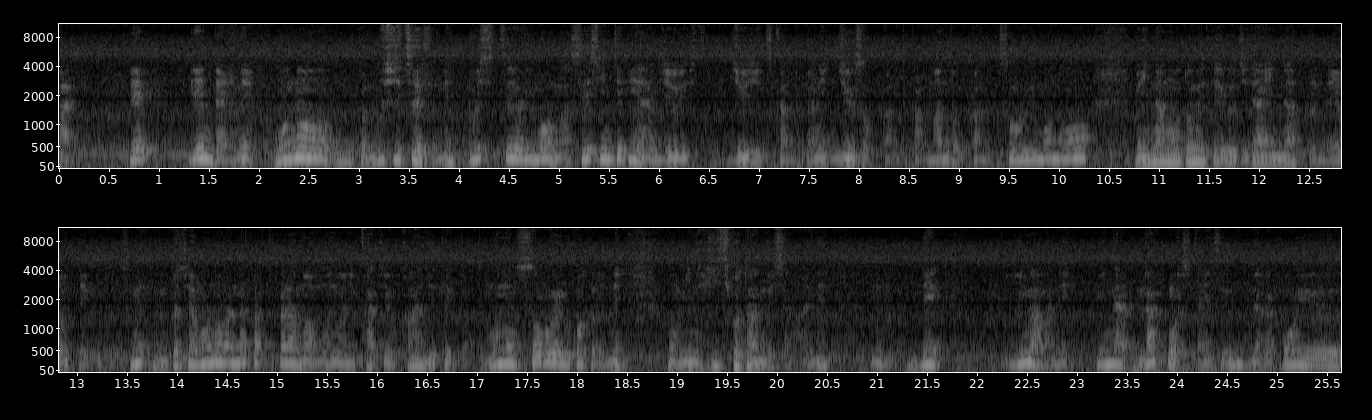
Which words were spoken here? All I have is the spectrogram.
はい。で現代ね物物質ですよね。物質よりもまあ精神的な充実感とかね充足感とか満足感とかそういうものをみんな求めている時代になってんだよっていうことですね。昔は物がなかったから、まあ、物に価値を感じてた物を揃えることでねもうみんなひちこたんでしたからね、うん、で今はねみんな楽をしたいんですよね。だからこういう、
